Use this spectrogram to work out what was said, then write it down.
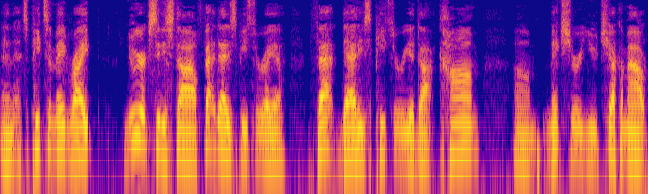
And it's pizza made right, New York City style, Fat Daddy's Pizzeria, fatdaddyspizzeria.com. Um, make sure you check them out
